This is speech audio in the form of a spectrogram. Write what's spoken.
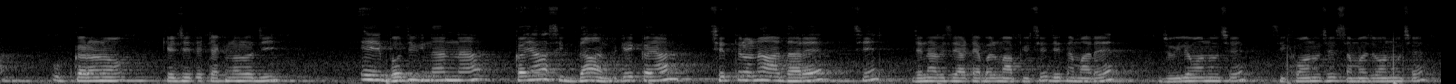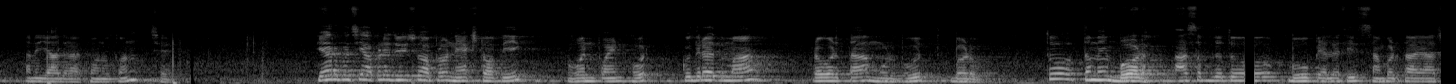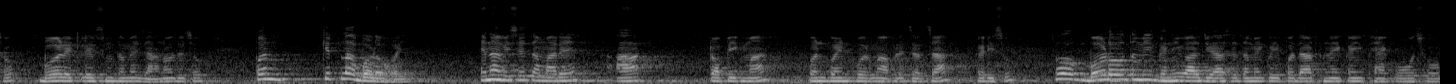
ઉપકરણો કે જે તે ટેકનોલોજી એ ભૌતિક વિજ્ઞાનના કયા સિદ્ધાંત કે કયા ક્ષેત્રના આધારે છે? જેના વિશે આ ટેબલમાં આપ્યું છે, જે તમારે જોઈ લેવાનું છે, શીખવાનું છે, સમજવાનું છે અને યાદ રાખવાનું પણ છે. ત્યાર પછી આપણે જોઈશું આપણો next topic one point four કુદરતમાં પ્રવર્તા મૂળભૂત બળો. તો તમે બળ, આ શબ્દ તો બહુ પહેલેથી જ સાંભળતા આવ્યા છો. બળ એટલે શું તમે જાણો જ છો. પણ કેટલા બળો હોય? એના વિશે તમારે આ ટોપિકમાં વન પોઈન્ટ ફોરમાં આપણે ચર્ચા કરીશું. તો બળો તમે ઘણી વાર જોયા છે તમે કોઈ પદાર્થને કંઈ ફેંકવો છો,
